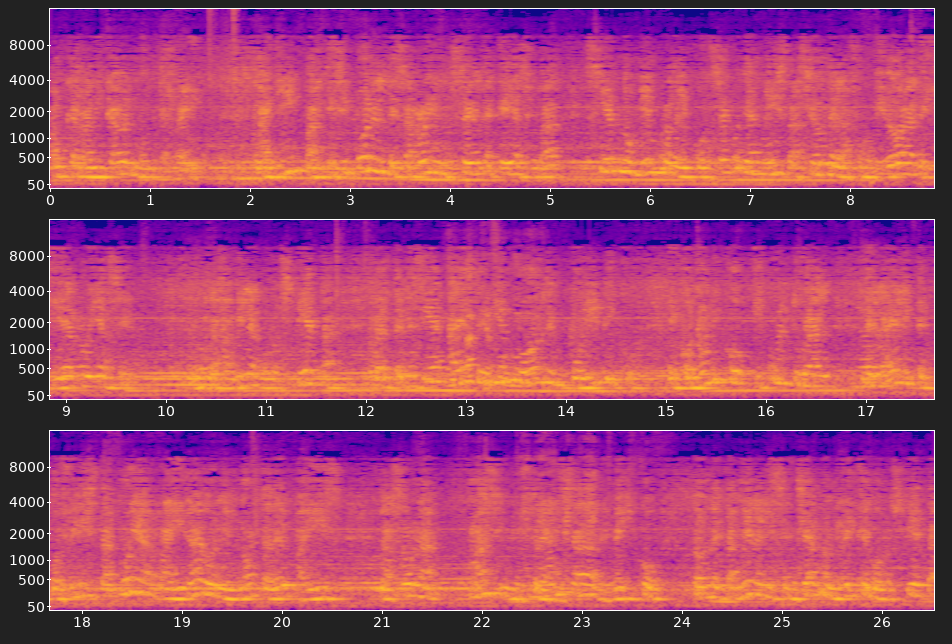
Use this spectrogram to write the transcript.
aunque radicado en Monterrey. Allí participó en el desarrollo industrial de aquella ciudad, siendo miembro del Consejo de Administración de la Fundidora de Hierro y Acero. La familia Gorostieta pertenecía a este viejo orden político, económico y cultural de la élite porfirista muy arraigado en el norte del país, la zona más industrializada de México, donde también el licenciado Enrique Gorostieta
